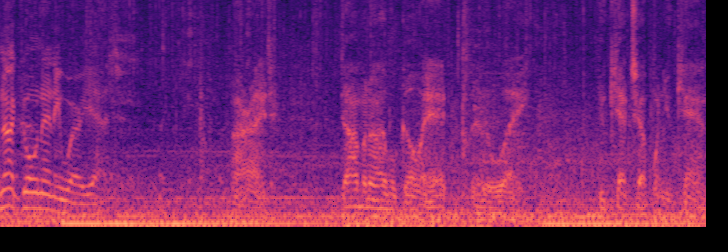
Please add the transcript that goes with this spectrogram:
They're not going anywhere yet. All right. Dom and I will go ahead, clear the way. You catch up when you can.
